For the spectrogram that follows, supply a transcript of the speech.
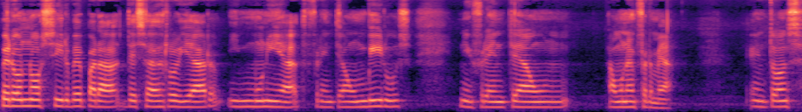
pero no sirve para desarrollar inmunidad frente a un virus ni frente a, un, a una enfermedad. Entonces,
